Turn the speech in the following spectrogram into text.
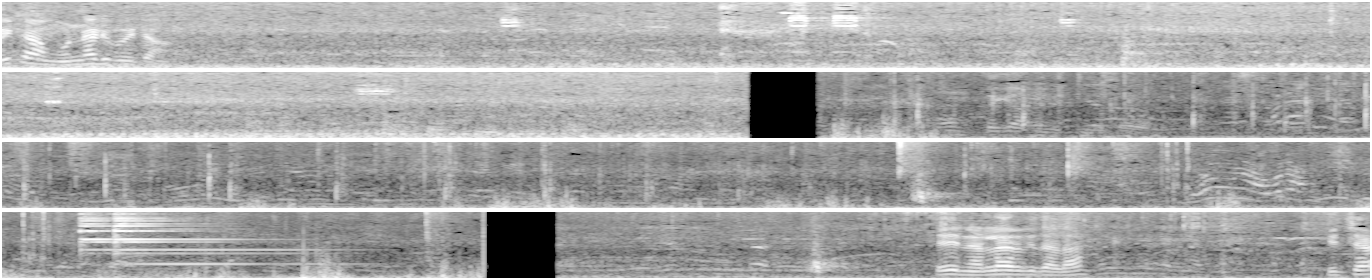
போயிட்டான் முன்னாடி போயிட்டான். ஏய் நல்லா இருக்குதாடா. கிச்சா?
